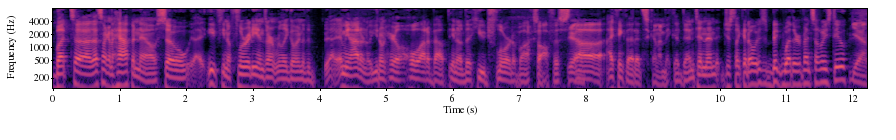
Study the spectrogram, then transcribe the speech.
but uh, that's not going to happen now. So uh, if you know Floridians aren't really going to the, I mean, I don't know. You don't hear a whole lot about you know the huge Florida box office. Yeah. Uh, I think that it's going to make a dent in it, just like it always big weather events always do. Yeah.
